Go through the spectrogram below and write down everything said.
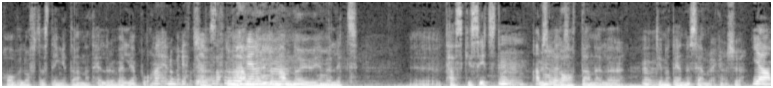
har väl oftast inget annat heller att välja på. Nej, de är rätt utsatta. de, hamnar ju, de Mm. hamnar ju i en väldigt eh, taskig sits då Mm. Ut på gatan eller till något ännu sämre kanske. Ja,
